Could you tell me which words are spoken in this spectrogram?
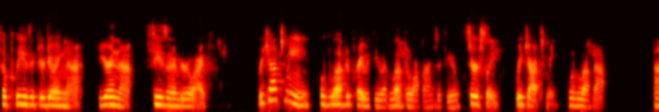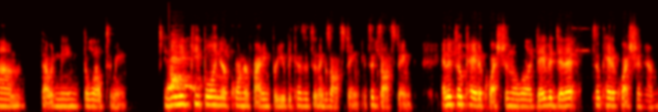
So please, if you're doing that, you're in that season of your life, reach out to me. I would love to pray with you. I'd love to lock arms with you. Seriously, reach out to me. Would love that. Um, that would mean the world to me. And you need people in your corner fighting for you because it's an exhausting. It's exhausting. And it's okay to question the Lord. David did it. It's okay to question him.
